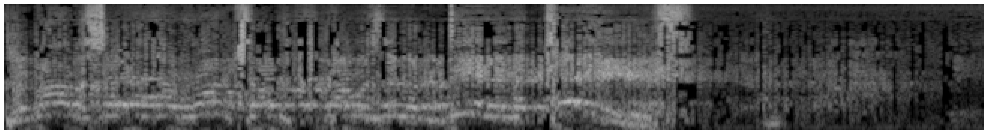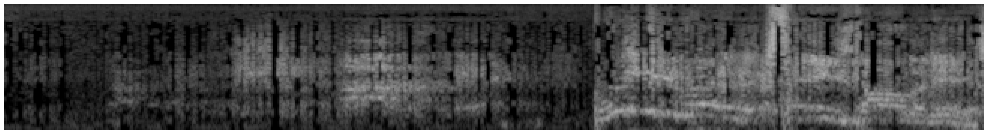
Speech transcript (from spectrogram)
The Bible said I had one church that was in a den in a cave. We get ready to change all of this.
